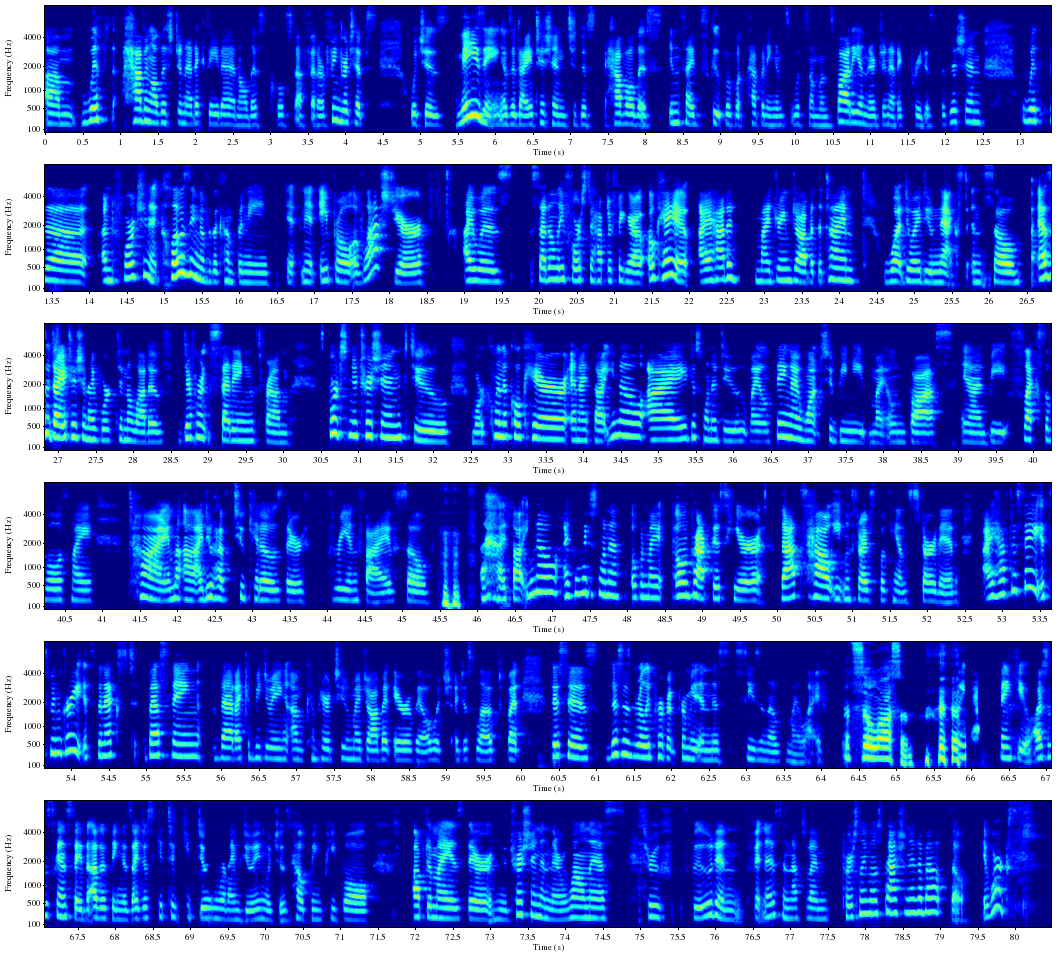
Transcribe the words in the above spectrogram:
um, with having all this genetic data and all this cool stuff at our fingertips, which is amazing as a dietitian to just have all this inside scoop of what's happening in, with someone's body and their genetic predisposition. With the unfortunate closing of the company in, in April of last year, I was suddenly forced to have to figure out okay i had a my dream job at the time what do i do next? And so as a dietitian i've worked in a lot of different settings from sports nutrition to more clinical care and i thought you know i just want to do my own thing. I want to be my own boss and be flexible with my time. Uh, i do have two kiddos. They're three and five. So I thought, you know, I think I just want to open my own practice here. That's how Eat Move Thrive Spokane started. I have to say, it's been great. It's the next best thing that I could be doing um, compared to my job at Arivale, which I just loved. But this is this is really perfect for me in this season of my life. That's so awesome. so, yeah, Thank you. I was just going to say the other thing is I just get to keep doing what I'm doing, which is helping people optimize their nutrition and their wellness through f- food and fitness. And that's what I'm personally most passionate about. So it works.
